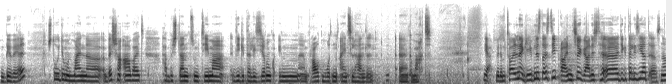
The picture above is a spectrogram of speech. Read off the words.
BWL. Studium und meine Bachelorarbeit habe ich dann zum Thema Digitalisierung im äh, Brautmoden Einzelhandel äh, gemacht. Ja, mit dem tollen Ergebnis, dass die Branche gar nicht äh, digitalisiert ist. Ne?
